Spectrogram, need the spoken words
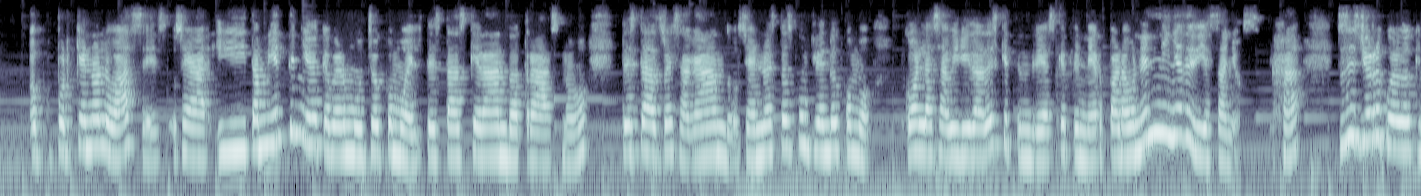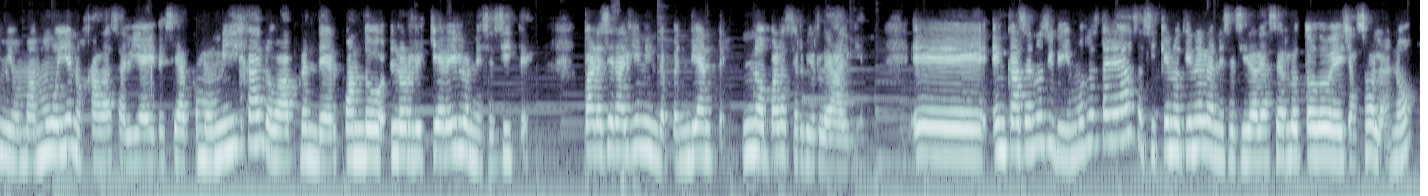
¿por qué no lo haces? O sea, y también tenía que ver mucho como el te estás quedando atrás, ¿no? Te estás rezagando, o sea, no estás cumpliendo como con las habilidades que tendrías que tener para una niña de 10 años. Ajá. Entonces yo recuerdo que mi mamá muy enojada salía y decía como mi hija lo va a aprender cuando lo requiere y lo necesite para ser alguien independiente, no para servirle a alguien. Eh, en casa nos dividimos las tareas, así que no tiene la necesidad de hacerlo todo ella sola, ¿no?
